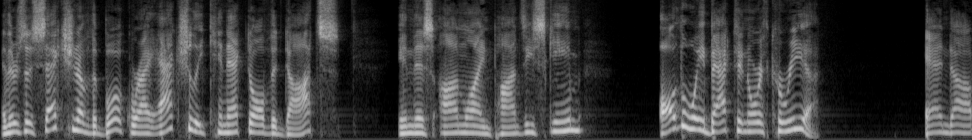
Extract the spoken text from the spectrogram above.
And there's a section of the book where I actually connect all the dots in this online Ponzi scheme all the way back to North Korea. And uh,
